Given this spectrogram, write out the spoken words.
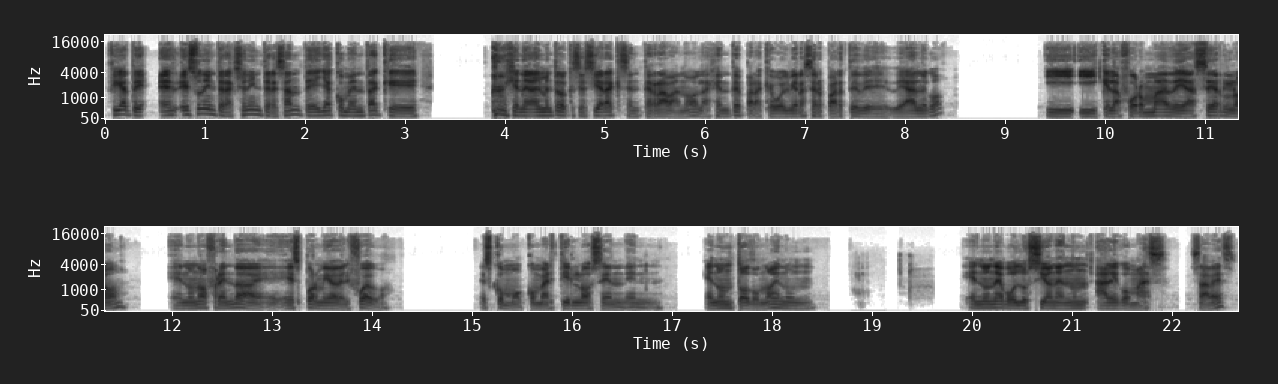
Fíjate, es, una interacción interesante. Ella comenta que generalmente lo que se hacía era que se enterraba, ¿no? La gente para que volviera a ser parte de, algo. Y, y, que la forma de hacerlo en una ofrenda eh, es por medio del fuego. Es como convertirlos en, en, en un todo, ¿no? En un. En una evolución, en un algo más, ¿sabes?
